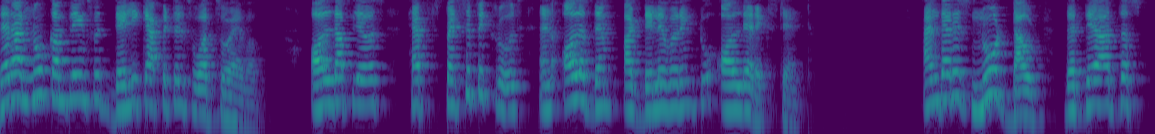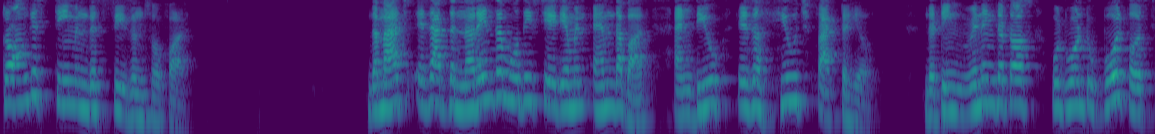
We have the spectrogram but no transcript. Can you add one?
There are no complaints with Delhi Capitals whatsoever. All the players have specific roles and all of them are delivering to all their extent. And there is no doubt that they are the strongest team in this season so far. The match is at the Narendra Modi Stadium in Ahmedabad and dew is a huge factor here. The team winning the toss would want to bowl first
